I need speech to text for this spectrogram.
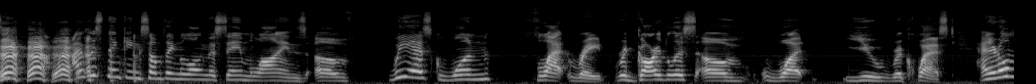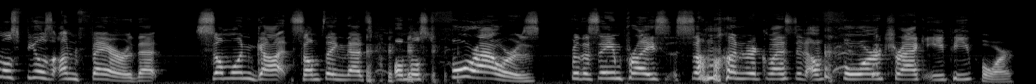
I was thinking something along the same lines of we ask one flat rate regardless of what you request. And it almost feels unfair that someone got something that's almost 4 hours for the same price someone requested a 4 track EP for.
